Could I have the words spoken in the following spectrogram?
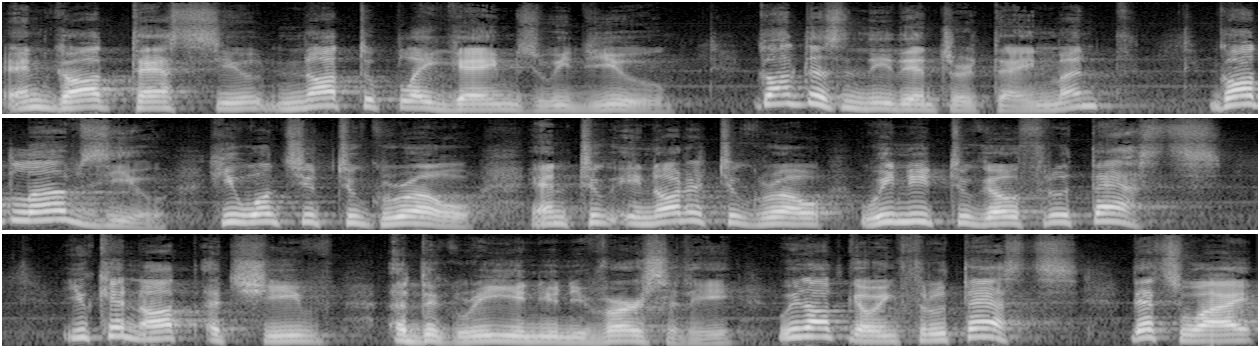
and God tests you not to play games with you. God doesn't need entertainment. God loves you. He wants you to grow. And to, in order to grow, we need to go through tests. You cannot achieve a degree in university without going through tests. That's why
